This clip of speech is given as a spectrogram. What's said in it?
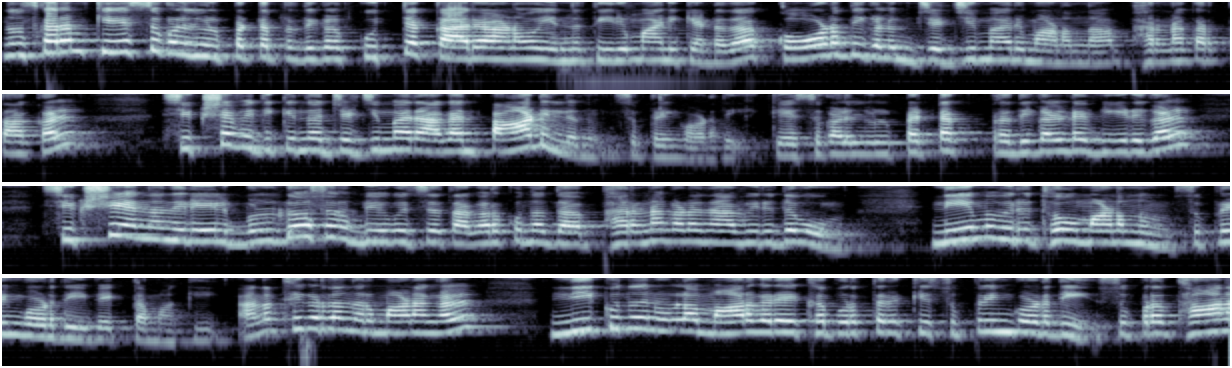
നമസ്കാരം. കേസുകളിൽ ഉൾപ്പെട്ട പ്രതികൾ കുറ്റക്കാരാണോ എന്ന് തീരുമാനിക്കേണ്ടത് കോടതികളും ജഡ്ജിമാരുമാണെന്ന് ഭരണകർത്താക്കൾ. ശിക്ഷ വിധിക്കുന്ന ജഡ്ജിമാരാകാൻ പാടില്ലെന്നും സുപ്രീം കോടതി കേസുകളിൽ ഉൾപ്പെട്ട പ്രതികളുടെ വീടുകൾ ശിക്ഷ എന്ന നിലയിൽ ബുൾഡോസർ ഉപയോഗിച്ച് തകർക്കുന്നത് ഭരണഘടനാ വിരുദ്ധവും നിയമവിരുദ്ധവുമാണെന്നും സുപ്രീം കോടതി വ്യക്തമാക്കി. അനധികൃത നിർമ്മാണങ്ങൾ നീക്കുന്നതിനുള്ള മാർഗരേഖ പുറത്തിറക്കിയ സുപ്രീം കോടതി സുപ്രധാന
